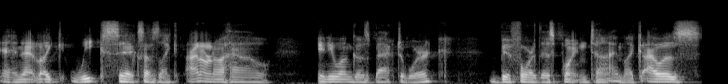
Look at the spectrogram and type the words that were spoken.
and at like week 6 I was like I don't know how anyone goes back to work before this point in time. Like I was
